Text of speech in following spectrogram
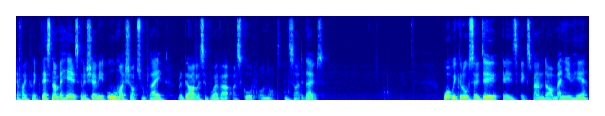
If I click this number here, it's going to show me all my shots from play, regardless of whether I scored or not inside of those. What we could also do is expand our menu here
